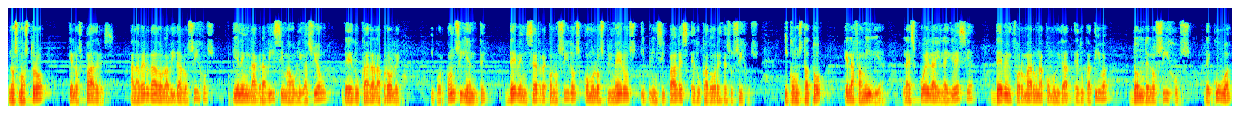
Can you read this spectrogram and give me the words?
Nos mostró que los padres, al haber dado la vida a los hijos, tienen la gravísima obligación de educar a la prole y por consiguiente deben ser reconocidos como los primeros y principales educadores de sus hijos. Y constató que la familia, la escuela y la iglesia deben formar una comunidad educativa donde los hijos de Cuba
